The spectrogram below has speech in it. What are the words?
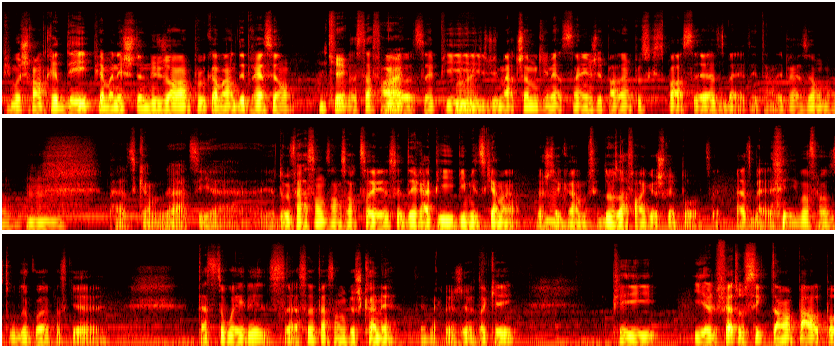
Puis moi, je suis rentré deep. Puis à un moment donné, je suis devenu genre un peu comme en dépression OK. de cette affaire-là, Ouais. tu sais. Puis j'ai ma chum qui est médecin. J'ai parlé un peu de ce qui se passait. Elle dit, ben, t'es en dépression, man. Hmm. Elle dit, comme, là, elle dit, euh, il y a deux façons de s'en sortir c'est thérapie puis médicaments. Là, j'étais Mhm. comme, c'est deux affaires que je ferais pas. Elle dit, ben, il va falloir du trouble de quoi? Parce que that's the way it is. C'est la seule façon que je connais. Fait que là, j'ai dit, OK. Puis il y a le fait aussi que t'en parles pas.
